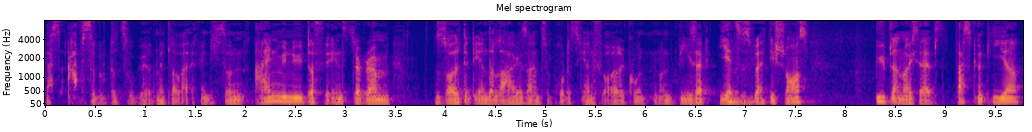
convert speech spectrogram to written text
was absolut dazu gehört mittlerweile, finde ich. So ein Einminüter für Instagram solltet ihr in der Lage sein zu produzieren für eure Kunden. Und wie gesagt, jetzt mhm. ist vielleicht die Chance, übt an euch selbst. Was könnt ihr,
